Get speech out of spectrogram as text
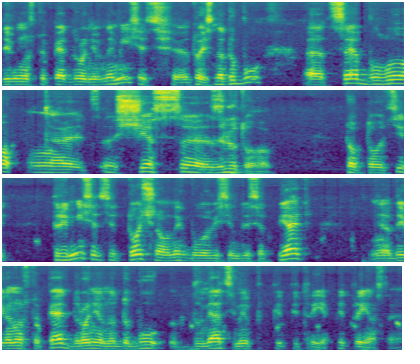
85-95 дронів на місяць, е, тобто на добу, е, це було е, ще з, з лютого. Тобто, оці три місяці точно у них було 85 е, 95 дронів на добу двома цими підприємствами.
